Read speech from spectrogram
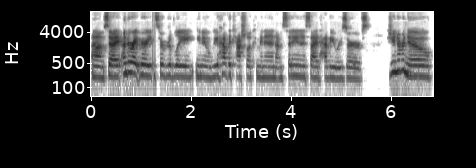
Um, so I underwrite very conservatively. You know, we have the cash flow coming in. I'm setting aside heavy reserves because you never know,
